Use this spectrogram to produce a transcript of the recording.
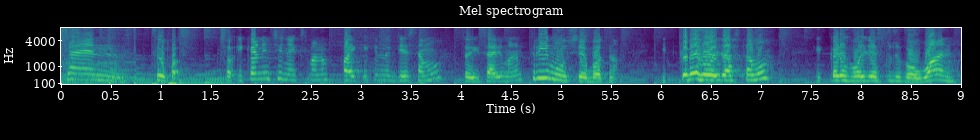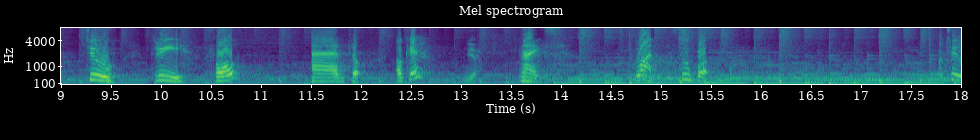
Ten. Super. So ఇక్కడ నుంచి నెక్స్ట్ మనం పైకి కిందకి చేస్తాము సో ఈసారి మనం త్రీ మూవ్స్ చేయబోతున్నాం ఇక్కడే హోల్డ్ చేస్తాము ఇక్కడే హోల్డ్ చేసుకుంటూ one two three four and throw okay nice one super two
